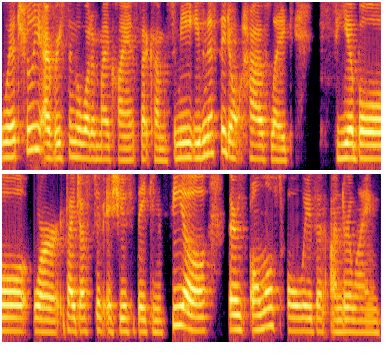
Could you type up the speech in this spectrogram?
literally every single one of my clients that comes to me, even if they don't have like seeable or digestive issues that they can feel, there's almost always an underlying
